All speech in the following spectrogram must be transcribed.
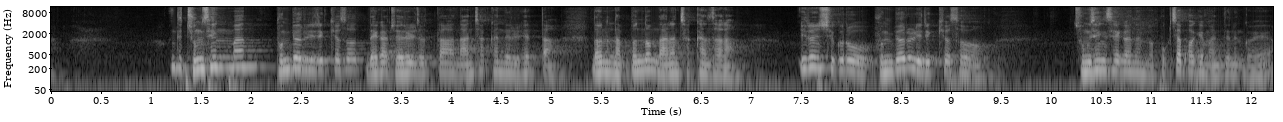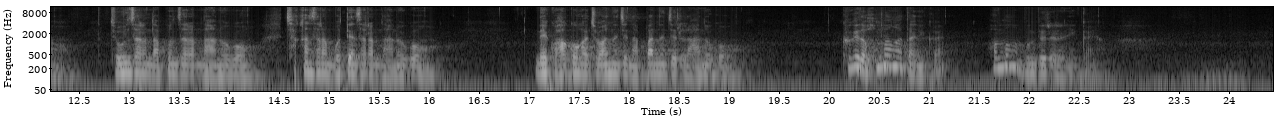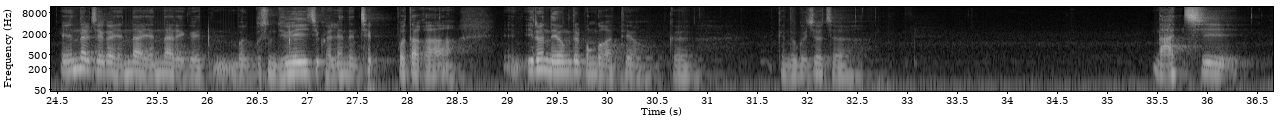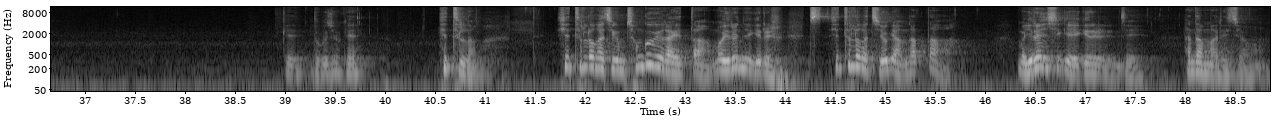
근데 중생만 분별을 일으켜서 내가 죄를 졌다 난 착한 일을 했다 너는 나쁜 놈 나는 착한 사람 이런 식으로 분별을 일으켜서 중생 세간을 막 복잡하게 만드는 거예요. 좋은 사람 나쁜 사람 나누고 착한 사람 못된 사람 나누고 내 과거가 좋았는지 나빴는지를 나누고 그게 더 허망하다니까요. 허망한 분별이라니까요. 옛날 제가 옛날 옛날에 그 뭐 무슨 뉴에이지 관련된 책 보다가 이런 내용들 본 것 같아요. 그, 그 누구죠? 저 나치 그 누구죠? 걔? 히틀러. 히틀러가 지금 천국에 가 있다. 뭐 이런 얘기를 히틀러가 지옥에 안 갔다. 뭐 이런 식의 얘기를 이제 한단 말이죠.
